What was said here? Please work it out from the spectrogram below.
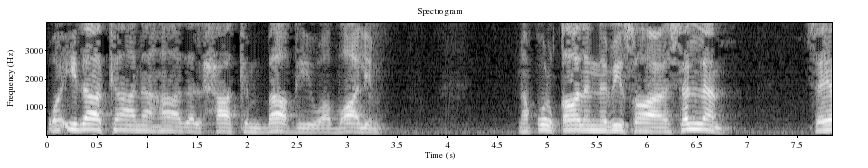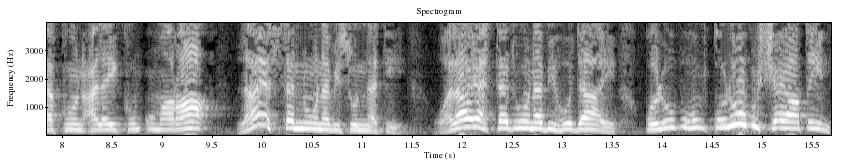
وإذا كان هذا الحاكم باغي وظالم نقول قال النبي صلى الله عليه وسلم سيكون عليكم أمراء لا يستنون بسنتي ولا يهتدون بهداي. قلوبهم قلوب الشياطين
